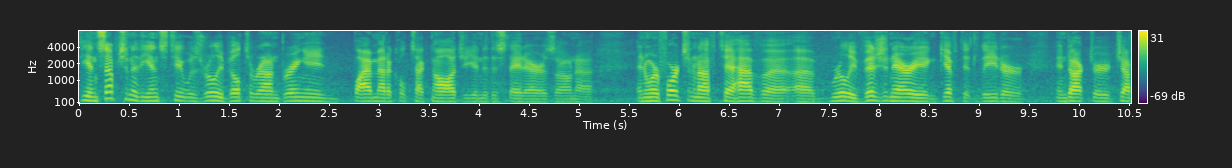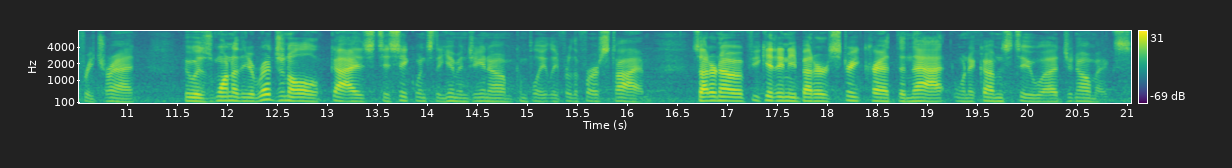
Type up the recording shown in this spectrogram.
the inception of the Institute was really built around bringing biomedical technology into the state of Arizona. And we're fortunate enough to have a, a really visionary and gifted leader in Dr. Jeffrey Trent, who was one of the original guys to sequence the human genome completely for the first time. So I don't know if you get any better street cred than that when it comes to uh, genomics.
